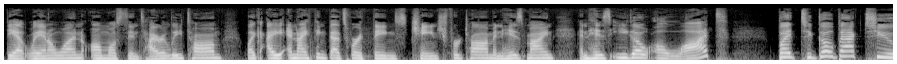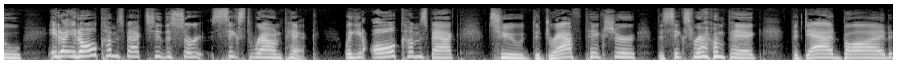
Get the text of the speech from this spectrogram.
The Atlanta one, almost entirely Tom. Like I and I think that's where things changed for Tom in his mind and his ego a lot. But to go back to it, it all comes back to the cer- sixth round pick. Like it all comes back to the draft picture, the sixth round pick, the dad bod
